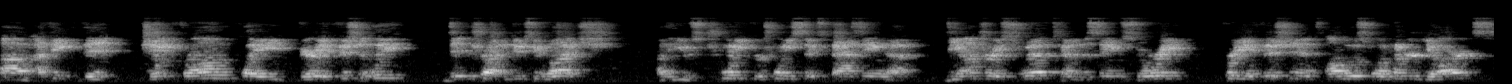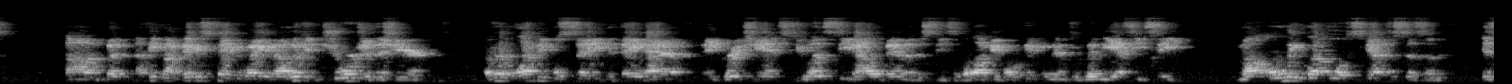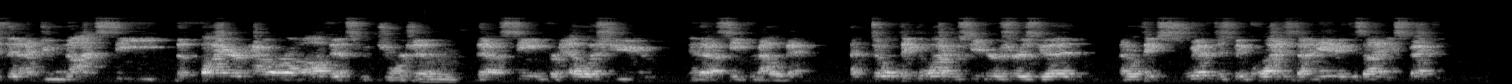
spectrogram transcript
Um, I think that Jake Fromm played very efficiently, didn't try to do too much. I think he was 20 for 26 passing. Uh, DeAndre Swift, kind of the same story, pretty efficient, almost 100 yards. Um, but I think my biggest takeaway when I look at Georgia this year, I've heard a lot of people say that they have a great chance to unseat Alabama this season. A lot of people are picking them to win the SEC. My only level of skepticism is that I do not see the firepower on offense with Georgia Mm, that I've seen from LSU and that I've seen from Alabama. I don't think the wide receivers are as good. I don't think Swift has been quite as dynamic as I expected.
